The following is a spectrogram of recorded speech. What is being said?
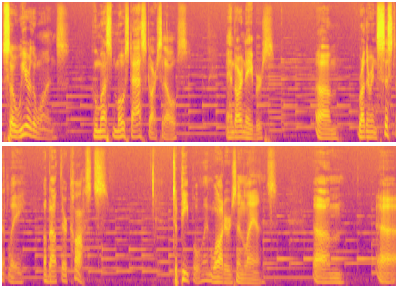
So we are the ones who must most ask ourselves and our neighbors um, rather insistently about their costs to people and waters and lands. Um, uh,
